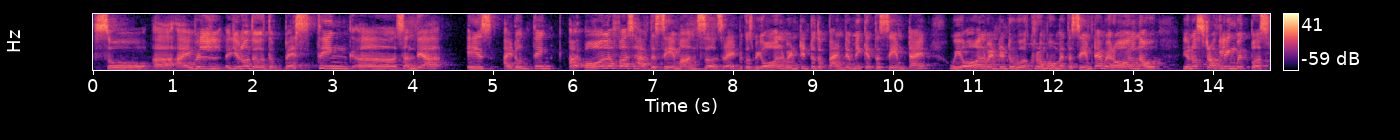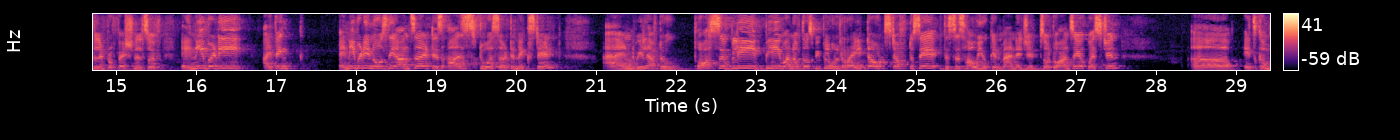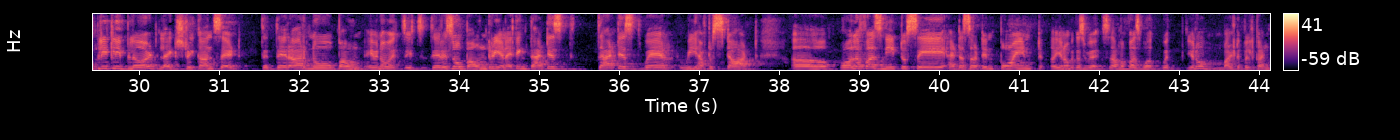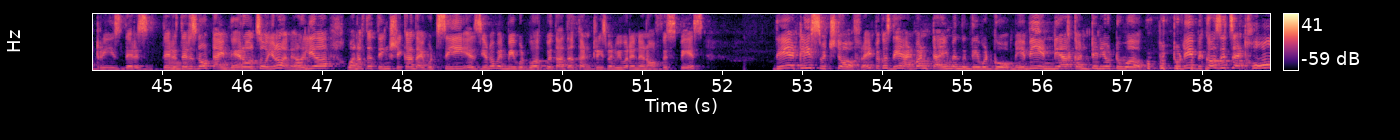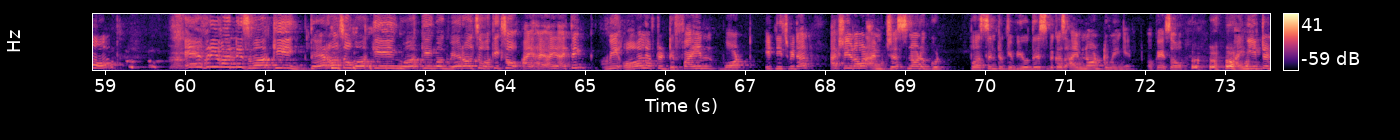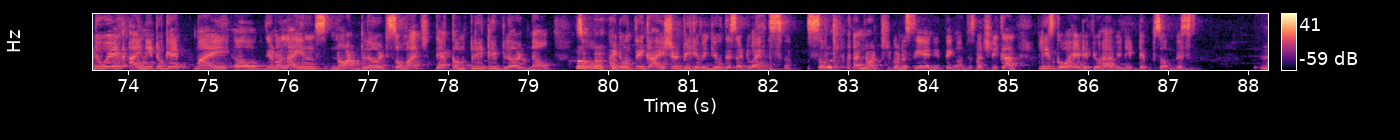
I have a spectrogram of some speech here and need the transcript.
So uh, I will, you know, the the best thing, uh, Sandhya, is I don't think uh, all of us have the same answers, right? Because we all went into the pandemic at the same time. We all went into work from home at the same time. We're all now, you know, struggling with personal and professional. So if anybody, I think anybody knows the answer, it is us to a certain extent. And we'll have to possibly be one of those people who will write out stuff to say, this is how you can manage it. So to answer your question, uh, it's completely blurred like Shrikant said that there are no bound you know it's, it's there is no boundary and I think that is that is where we have to start uh, all of us need to say at a certain point uh, you know because we, some of us work with you know multiple countries there is there is there is no time there also you know and earlier one of the things Shrikant I would see is you know when we would work with other countries when we were in an office space they at least switched off, right? Because they had one time and then they would go. Maybe India continued to work. But today, because it's at home, everyone is working. They're also working, working. We're also working. So I, I, I think we all have to define what it needs to be done. Actually, you know what? I'm just not a good person to give you this because I'm not doing it. Okay, so I need to do it. I need to get my uh, you know lines not blurred so much. They're completely blurred now. So I don't think I should be giving you this advice. so I'm not going to say anything on this. But Shrikant, please go ahead if you have any tips on this.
